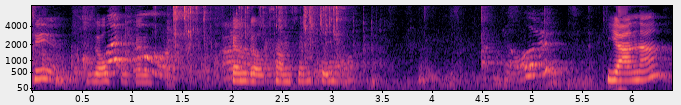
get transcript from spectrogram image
See, you also can can build something cool. Yana?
